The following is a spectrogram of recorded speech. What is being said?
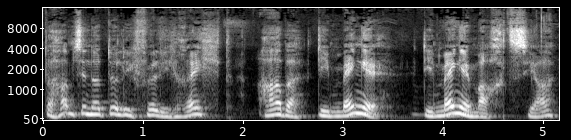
Da haben Sie natürlich völlig recht, aber die Menge, die Menge macht's, ja.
